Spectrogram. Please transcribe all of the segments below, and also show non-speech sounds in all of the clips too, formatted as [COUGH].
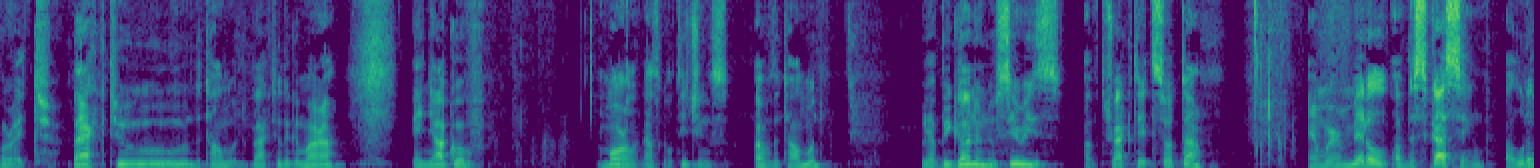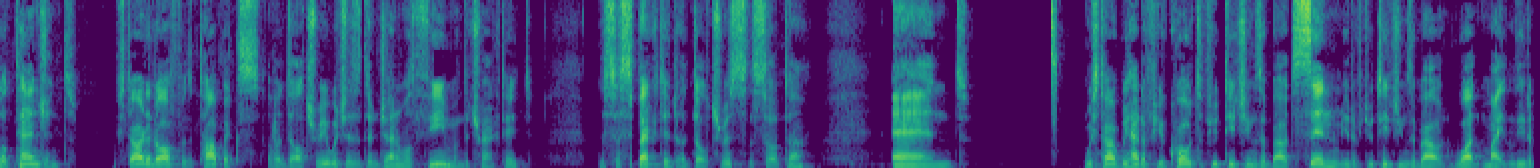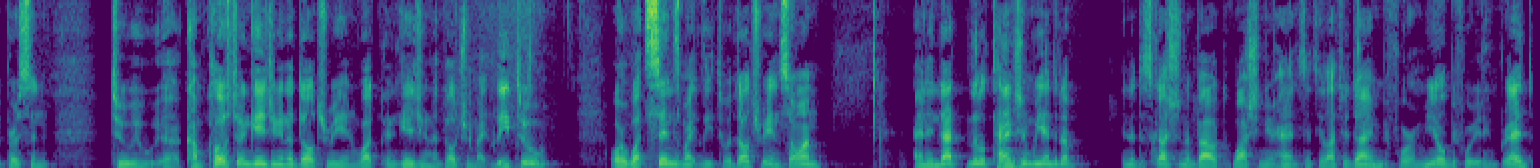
All right, back to the Talmud, back to the Gemara Ein Yaakov, moral and ethical teachings of the Talmud. We have begun a new series of Tractate Sota, and we're in the middle of discussing a little tangent. We started off with the topics of adultery, which is the general theme of the tractate, the suspected adulteress, the Sota, and we start. We had a few quotes, a few teachings about sin. We had a few teachings about what might lead a person to uh, come close to engaging in adultery, and what engaging in adultery might lead to, or what sins might lead to adultery, and so on. And in that little tangent, we ended up in a discussion about washing your hands, netilat yadayim, before a meal, before eating bread,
